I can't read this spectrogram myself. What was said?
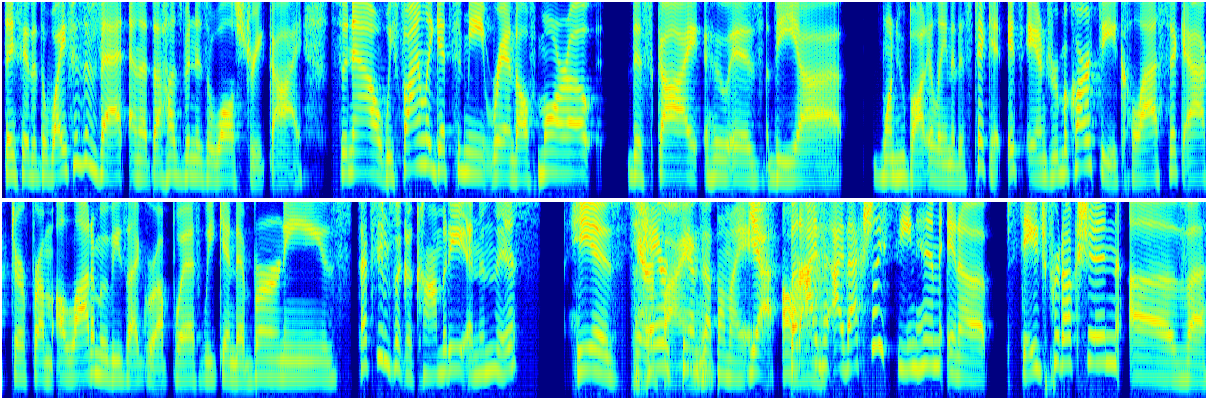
They say that the wife is a vet and that the husband is a Wall Street guy. So now we finally get to meet Randolph Morrow, this guy who is the uh, one who bought Elena this ticket. It's Andrew McCarthy, classic actor from a lot of movies I grew up with. Weekend at Bernie's. That seems like a comedy. And in this, He is terrifying. hair stands up on my Yeah, arm. but I've I've actually seen him in a stage production of uh,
